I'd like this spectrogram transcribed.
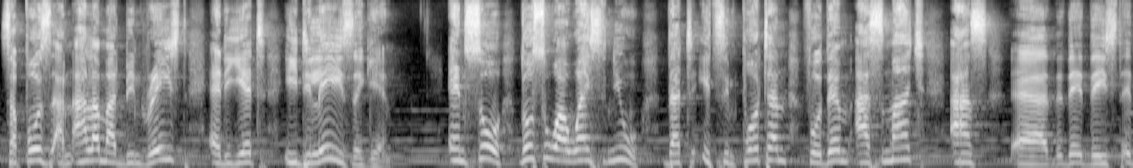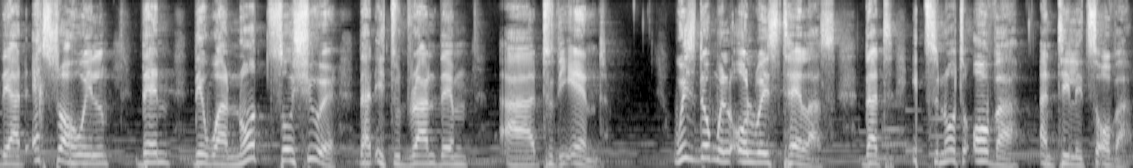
Suppose an alarm had been raised and yet he delays again. And so those who are wise knew that it's important for them as much as uh, they, they, they had extra oil, then they were not so sure that it would run them uh, to the end. Wisdom will always tell us that it's not over until it's over.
